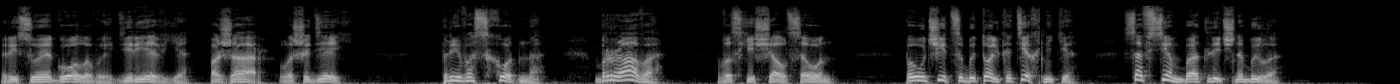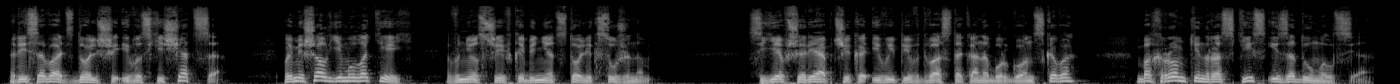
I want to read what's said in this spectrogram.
рисуя головы, деревья, пожар, лошадей. «Превосходно! Браво!» — восхищался он. «Поучиться бы только технике, совсем бы отлично было!» Рисовать дольше и восхищаться помешал ему лакей, внесший в кабинет столик с ужином. Съевши рябчика и выпив два стакана бургонского, Бахромкин раскис и задумался.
